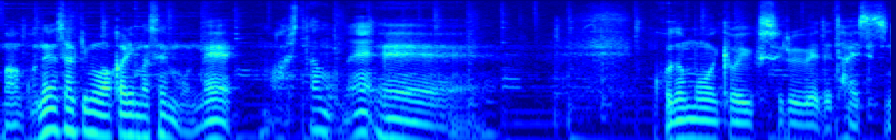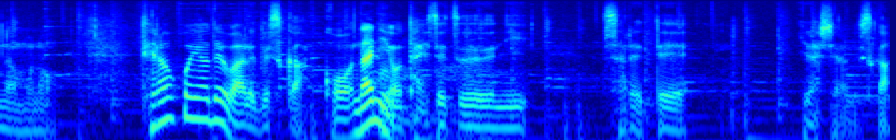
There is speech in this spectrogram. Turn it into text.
まあ5年先も分かりませんもんね。え明日もね、ええ。子供を教育する上で大切なもの。寺子屋ではあれですか？こう何を大切にされていらっしゃるんですか？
